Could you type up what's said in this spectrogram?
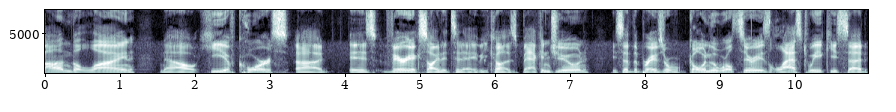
on the line. Now, he, of course, uh, is very excited today because back in June, he said the Braves are going to the World Series. Last week, he said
